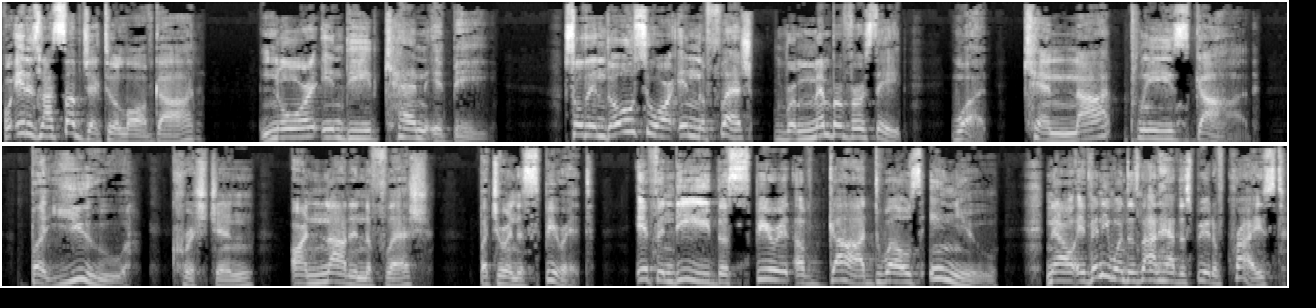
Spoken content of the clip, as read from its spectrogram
For it is not subject to the law of God, nor indeed can it be. So then those who are in the flesh, remember verse 8, what? Cannot please God. But you, Christian, are not in the flesh, but you're in the spirit. If indeed the spirit of God dwells in you. Now, if anyone does not have the spirit of Christ,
